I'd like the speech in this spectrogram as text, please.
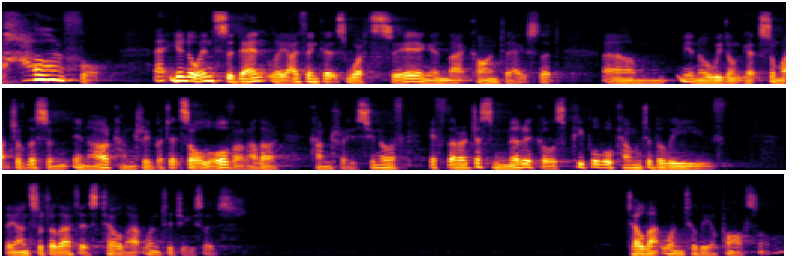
powerful, uh, you know, incidentally, I think it's worth saying in that context that, um, you know, we don't get so much of this in, in our country, but it's all over other countries. You know, if, if there are just miracles, people will come to believe. The answer to that is tell that one to Jesus. Tell that one to the apostles.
